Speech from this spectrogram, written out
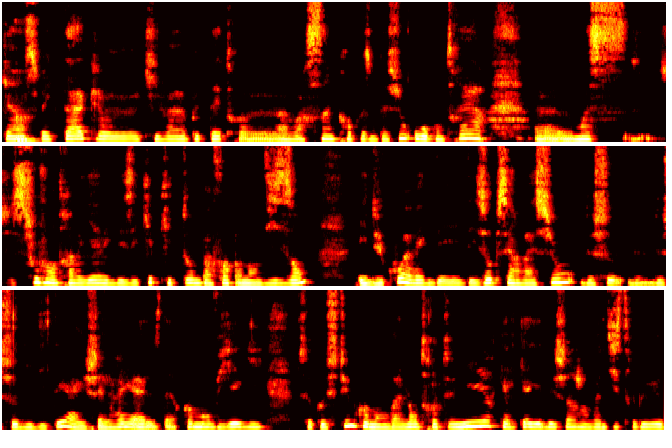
qu'un ah. spectacle euh, qui va peut-être euh, avoir cinq représentations ou au contraire euh, moi j'ai souvent travaillé avec des équipes qui tournent parfois pendant dix ans et du coup avec des, des observations de, de, solidité à échelle réelle, c'est-à-dire comment vieillit ce costume, comment on va l'entretenir, quel cahier des charges on va distribuer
